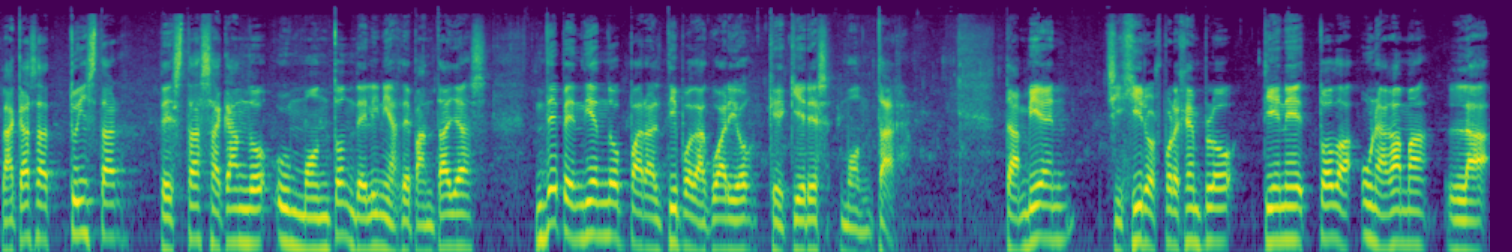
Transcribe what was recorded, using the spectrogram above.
la casa Twinstar te está sacando un montón de líneas de pantallas dependiendo para el tipo de acuario que quieres montar. También Chihiros, por ejemplo, tiene toda una gama, la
